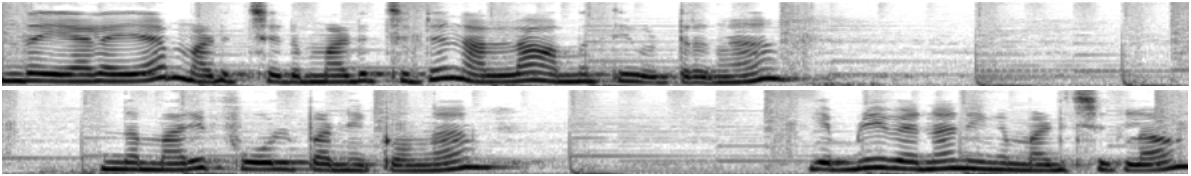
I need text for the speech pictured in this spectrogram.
இந்த இலையை மடிச்சிடு மடிச்சுட்டு நல்லா அமுத்தி விட்டுருங்க. இந்த மாதிரி ஃபோல்ட் பண்ணிக்கோங்க. எப்படி வேணால் நீங்கள் மடிச்சுக்கலாம்.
